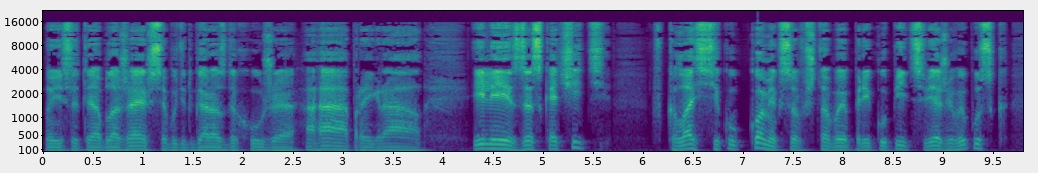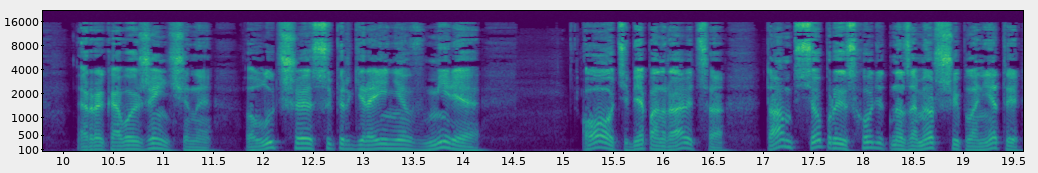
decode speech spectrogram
но если ты облажаешься, будет гораздо хуже. Ага, проиграл. Или заскочить в классику комиксов, чтобы прикупить свежий выпуск «Роковой женщины», лучшая супергероиня в мире. О, тебе понравится. Там все происходит на замерзшей планеты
